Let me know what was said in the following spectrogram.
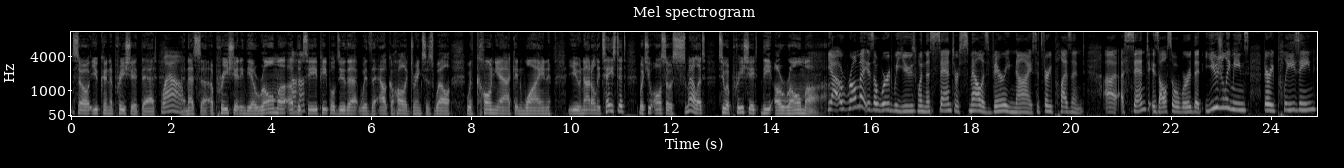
so you can appreciate that. Wow. And that's uh, appreciating the aroma of the tea. People do that with the alcoholic drinks as well, with cognac and wine. You not only taste it, but you also smell it to appreciate the aroma. Yeah, aroma is a word we use when the scent or smell is very nice. It's very pleasant. Uh, a scent is also a word that usually means very pleasing.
